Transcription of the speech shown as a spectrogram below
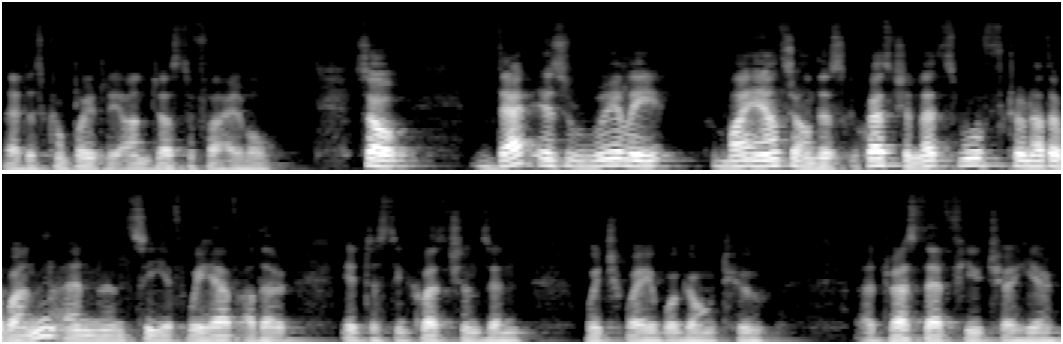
that is completely unjustifiable. So that is really my answer on this question. Let's move to another one and, and, see if we have other interesting questions and which way we're going to address that future here.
